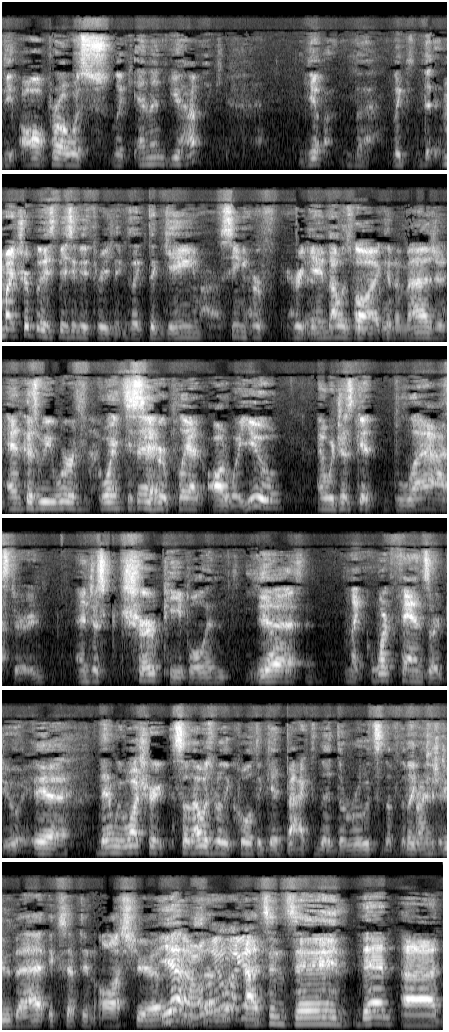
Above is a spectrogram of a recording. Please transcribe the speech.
the All Pro was like, and then you have like, yeah, the, like the, my trip is basically three things: like the game, seeing her her Yeah. game. That was Oh, really I cool. can imagine. And because we were going to That's see it. her play at Ottawa U, and we just get blasted and just chirp people and yell, Yeah. like what fans are doing. yeah, Then we watch her, so that was really cool to get back to the, the roots of the like friendship. to do that, except in Austria. Yeah, Like, I was like, oh that's insane. Then uh,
